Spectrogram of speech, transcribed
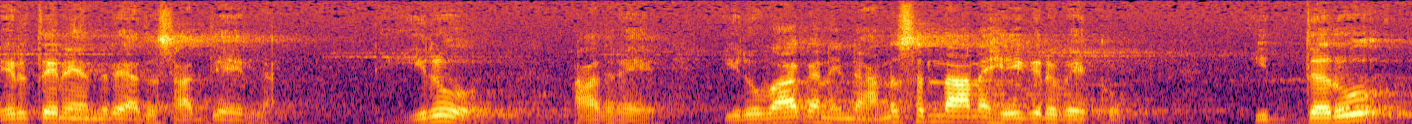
ಇರ್ತೇನೆ ಅಂದರೆ ಅದು ಸಾಧ್ಯ ಇಲ್ಲ. ಇರು, ಆದರೆ ಇರುವಾಗ ನಿನ್ನ ಅನುಸಂಧಾನ ಹೇಗಿರಬೇಕು? ಇದ್ದರೂ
